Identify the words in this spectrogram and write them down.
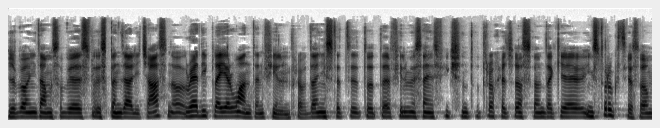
żeby oni tam sobie spędzali czas. No, Ready Player One, ten film, prawda? Niestety to te filmy science fiction to trochę czasem takie instrukcje są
